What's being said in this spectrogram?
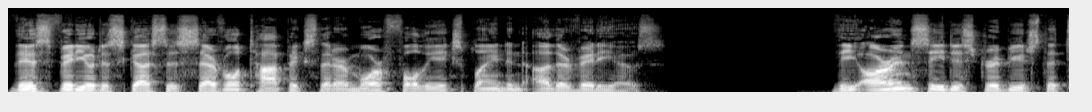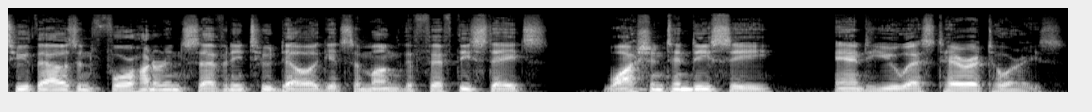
this video discusses several topics that are more fully explained in other videos. The RNC distributes the 2,472 delegates among the 50 states, Washington, D.C., and U.S. territories.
